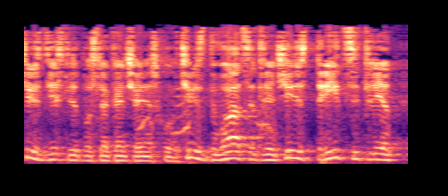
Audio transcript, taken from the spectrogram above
через 10 лет после окончания школы, через 20 лет, через 30 лет.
